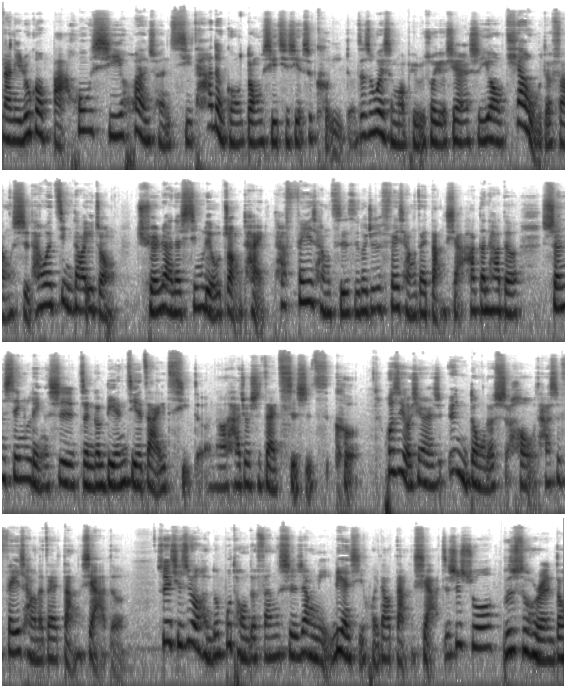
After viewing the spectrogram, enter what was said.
那你如果把呼吸换成其他的工东西，其实也是可以的。这是为什么？比如说有些人是用跳舞的方式，他会进到一种全然的心流状态，他非常此时此刻就是非常在当下，他跟他的身心灵是整个连接在一起的。然后他就是在此时此刻，或是有些人是运动的时候，他是非常的在当下的。所以其实有很多不同的方式让你练习回到当下，只是说不是所有人都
